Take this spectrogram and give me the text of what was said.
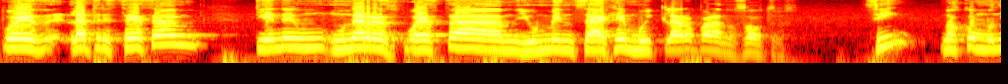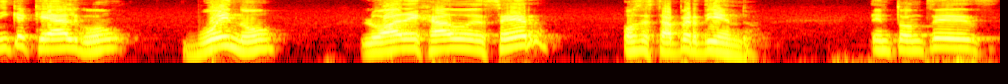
Pues la tristeza tiene un, una respuesta y un mensaje muy claro para nosotros. ¿Sí? Nos comunica que algo bueno lo ha dejado de ser o se está perdiendo. Entonces,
